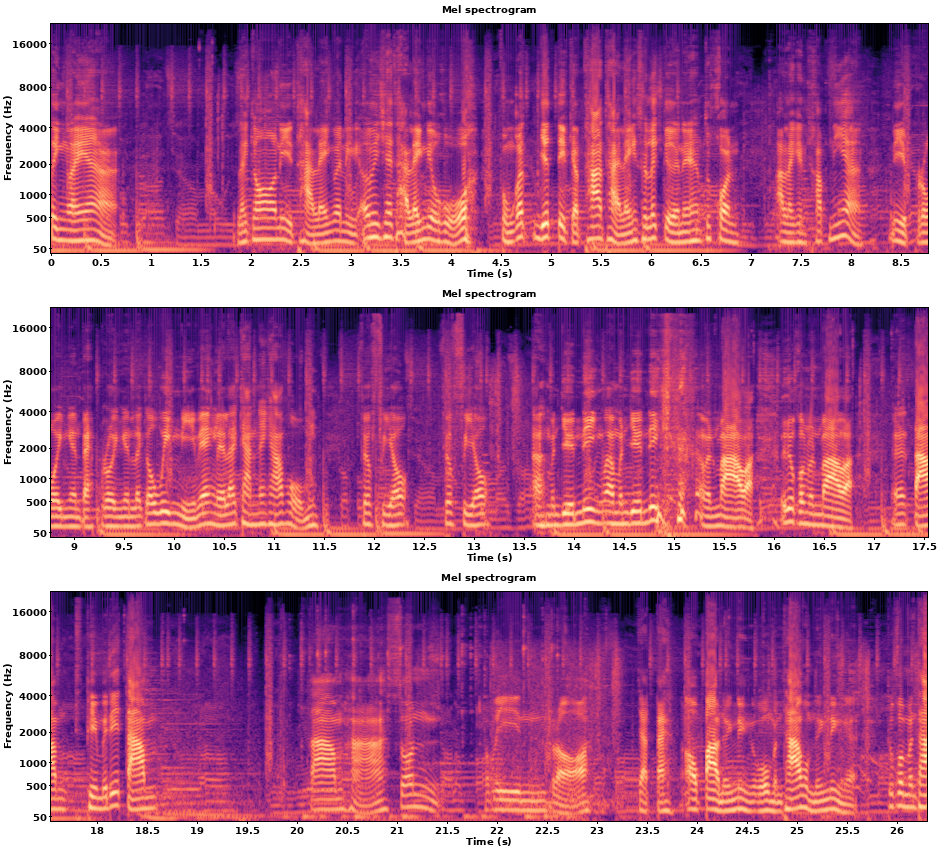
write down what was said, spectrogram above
ติงอะไรอะ แล้วก็นี่ถ่ายแรงกว่านี่เออไม่ใช่ถ่ายแรงเดียวโห ผมก็ยึดติดกับท่าถ่ายแรงซะเหลือเกินนะครับทุกคน อะไรกันครับเนี่ย นี่โปรยเงินไปโปรยเงินแล้วก็วิ่งหนีแม่งเลยแล้วกันนะครับผมเฟี้ยวเฟี้ยวเฟี้ยวเฟี้ยวอะมันยืนนิ่งว่ะมันยืนนิ่ง มันมาว่ะทุกคนมันมาว่ะตามพิมพ์ไปที่ตาม ตามหาส้นตรีนหรอ จัดไปเอาเปล่าหนึ่งหนึ่งโอ้มันท้าผมหนึ่งหนึ่งอะทุกคนมันท้า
